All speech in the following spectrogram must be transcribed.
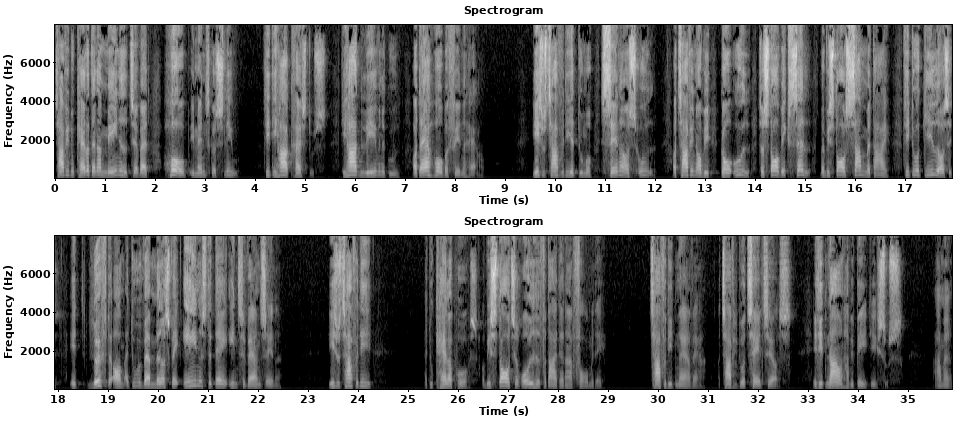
Tak fordi du kalder den her menighed til at være et håb i menneskers liv. Fordi de har Kristus. De har den levende Gud. Og der er håb at finde her. Jesus, tak fordi, at du må sende os ud. Og tak fordi, når vi går ud, så står vi ikke selv, men vi står sammen med dig. Fordi du har givet os et, et løfte om, at du vil være med os hver eneste dag ind til verdens ende. Jesus, tak fordi, at du kalder på os, og vi står til rådighed for dig den her formiddag. Tak for dit nærvær, og tak fordi du har talt til os. I dit navn har vi bedt, Jesus. Amen.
